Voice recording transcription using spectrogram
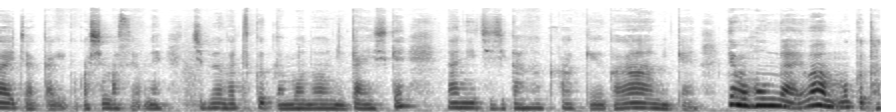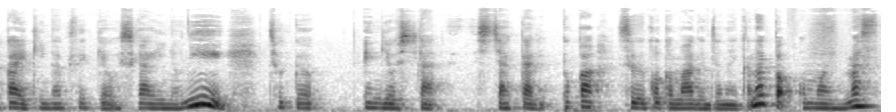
えちゃったりとかしますよね。自分が作ったものに対して何日時間がかかってるからみたいな。でも本来はもっと高い金額設計をしたいのにちょっと遠慮したしちゃったりとかすることもあるんじゃないかなと思います。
